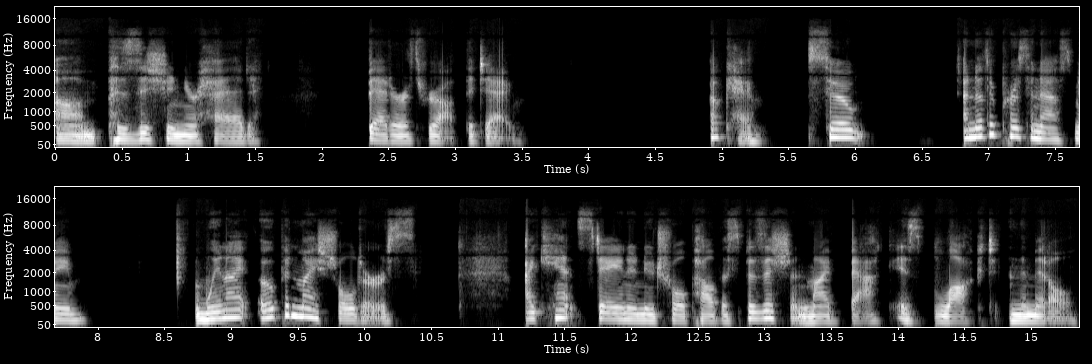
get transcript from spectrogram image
um, position your head better throughout the day. Okay. So another person asked me when I open my shoulders, I can't stay in a neutral pelvis position. My back is blocked in the middle.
